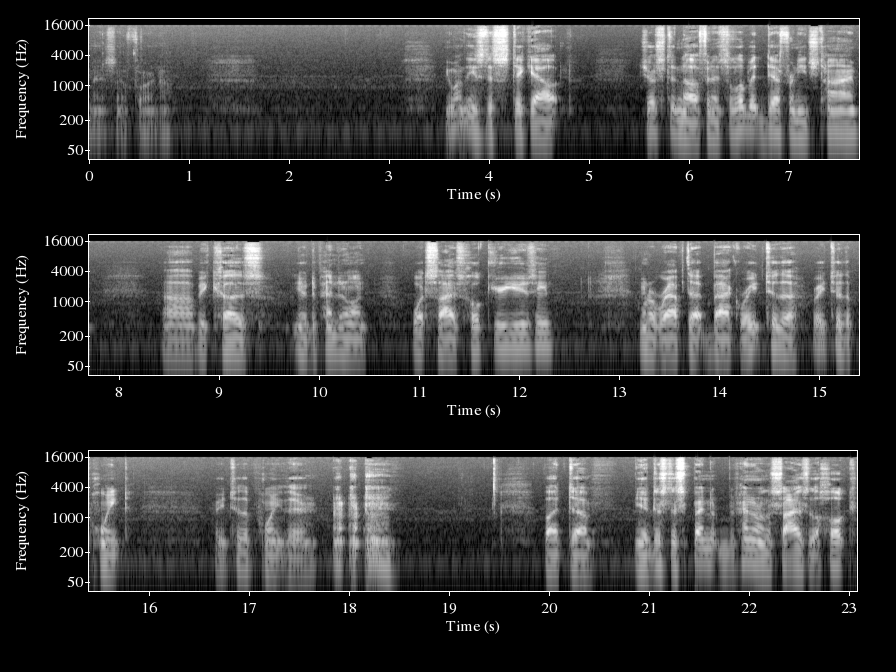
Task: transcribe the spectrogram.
That's not far enough. You want these to stick out just enough and it's a little bit different each time uh, because you know depending on what size hook you're using I'm going to wrap that back right to the right to the point right to the point there. But um, yeah just to spend, depending on the size of the hook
